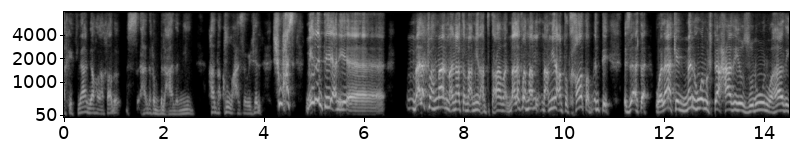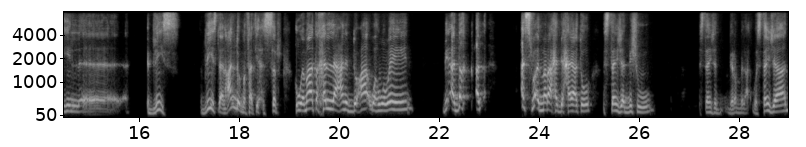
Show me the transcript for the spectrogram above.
أخي فلان على خاطر بس هذا رب العالمين هذا الله عز وجل. شو الحس مين أنت يعني آه مالك فهمان معناتها مع مين عم تتعامل؟ مالك فهمان مع مين عم تتخاطب أنت اذا أتى ولكن من هو مفتاح هذه الظنون وهذه آه، إبليس؟ إبليس لأن عنده مفاتيح السر. هو ما تخلى عن الدعاء وهو وين؟ بأدق أسوأ المراحل بحياته استنجد بشو؟ استنجد برب الع... واستنجد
